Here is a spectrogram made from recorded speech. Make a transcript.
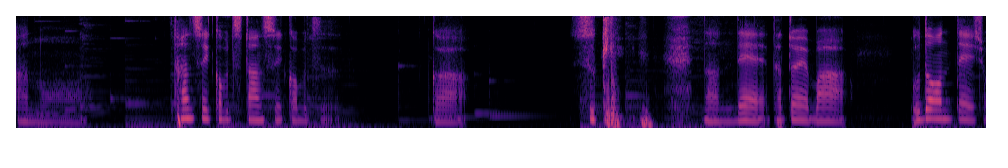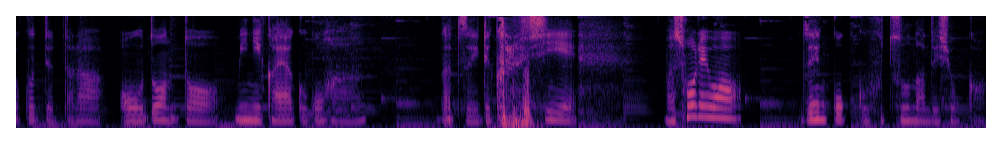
あの炭水化物炭水化物が好き なんで例えばうどん定食って言ったらおうどんとミニ火薬ご飯がついてくるしまあそれは全国普通なんでしょうか？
